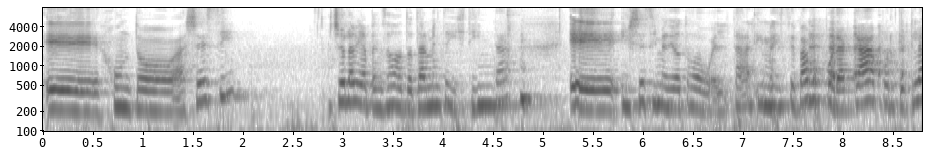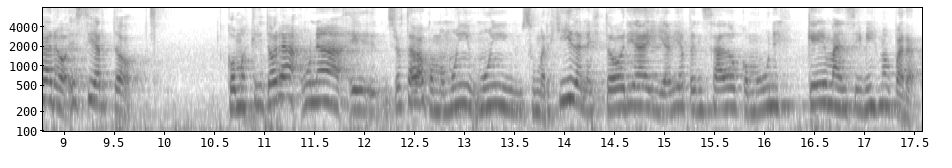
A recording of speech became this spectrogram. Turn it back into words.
eh, junto a Jessie. Yo lo había pensado totalmente distinta. Eh, y Jessie me dio toda vuelta y me dice, vamos por acá, porque claro, es cierto, como escritora, una, eh, yo estaba como muy, muy sumergida en la historia y había pensado como un esquema en sí mismo para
